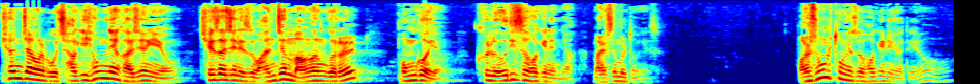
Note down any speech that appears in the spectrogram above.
현장을 보고 자기 형네 가정이요. 제사 지내서 완전 망한 거를 본 거예요. 그걸 어디서 확인했냐? 말씀을 통해서. 말씀을 통해서 확인해야 돼요.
